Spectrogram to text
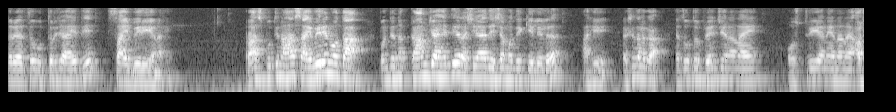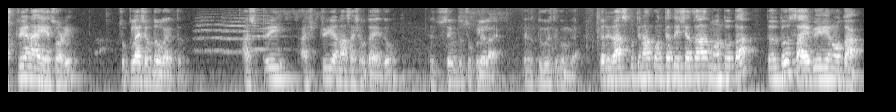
तर याचं उत्तर जे आहे ते सायबेरियन आहे. राजपुतीन हा सायबेरियन होता पण त्यानं काम जे आहे ते रशिया देशामध्ये केलेलं आहे. लक्षात आलं का? याचं उत्तर फ्रेंच येणार नाही ऑस्ट्रियन येणार नाही. ऑस्ट्रियन आहे सॉरी चुकला शब्द बघा इथं. ऑस्ट्री ऑस्ट्रियन असा शब्द आहे तो. शब्द चुकलेला आहे. त्याचं दुरुस्ती करून घ्या. तरी राजपुतीन हा कोणत्या देशाचा महत्त्व होता? तर तो सायबेरियन होता.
